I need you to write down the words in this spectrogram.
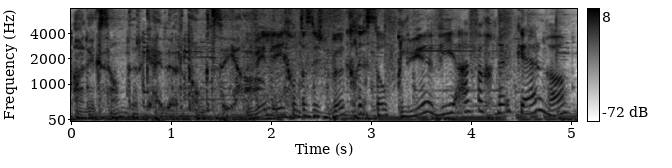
AlexanderKeller.ch Weil ich, und das ist wirklich so, Glühwein einfach nicht gern habe.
